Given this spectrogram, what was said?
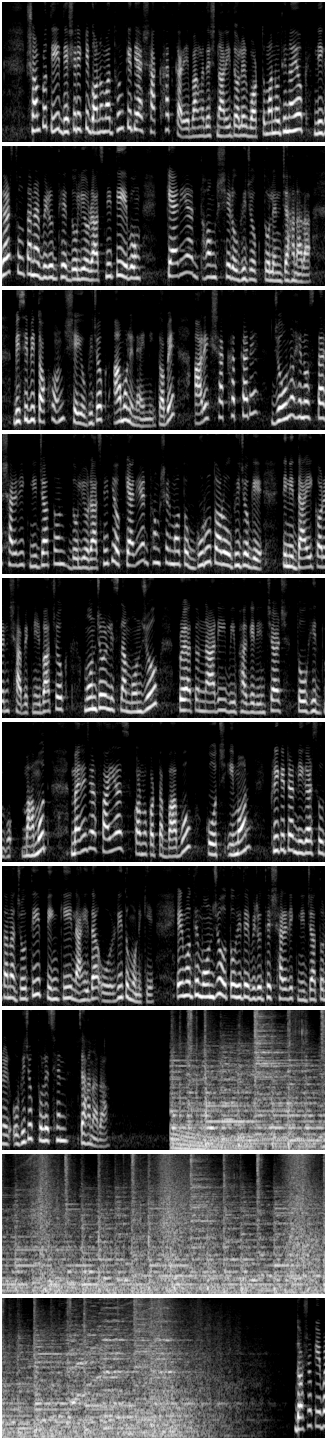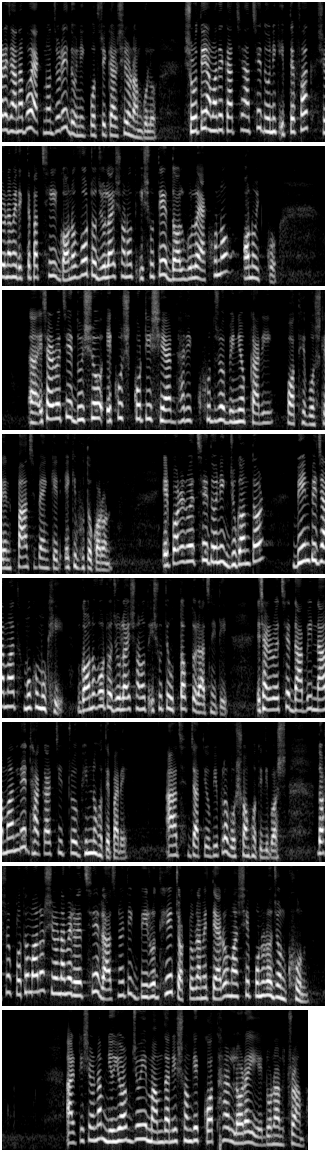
সম্প্রতি দেশের একটি গণমাধ্যমকে দেওয়া সাক্ষাৎকারে বাংলাদেশ নারী দলের বর্তমান অধিনায়ক নিগার সুলতানার বিরুদ্ধে দলীয় রাজনীতি এবং ক্যারিয়ার ধ্বংসের অভিযোগ তোলেন জাহানারা। বিসিবি তখন সেই অভিযোগ আমলে নেয়নি। তবে আরেক সাক্ষাৎকারে যৌন হেনস্থা শারীরিক নির্যাতন, দলীয় রাজনীতি ও ক্যারিয়ার ধ্বংসের মতো গুরুতর অভিযোগে তিনি দায়ী করেন সাবেক নির্বাচক মঞ্জুরুল ইসলাম মঞ্জু, প্রয়াত নারী বিভাগের ইনচার্জ তৌহিদ মাহমুদ ম্যানেজার ফায়াজ কর্মকর্তা বাবু কোচ ইমন ক্রিকেটার নিগার সুলতানা জ্যোতি, পিঙ্কি, নাহিদা ও ঋতুমণিকে। এর মধ্যে মঞ্জু ও তহিদের বিরুদ্ধে শারীরিক নির্যাতনের অভিযোগ তুলেছেন জাহানারা। দর্শক, এবারে জানাব এক নজরে দৈনিক পত্রিকার শিরোনামগুলো। শুরুতেই আমাদের কাছে আছে দৈনিক ইত্তেফাক। শিরোনামে দেখতে পাচ্ছি, গণভোট ও জুলাই সনদ ইস্যুতে দলগুলো এখনও অনৈক্য। এছাড়া রয়েছে দুশো একুশ কোটি শেয়ারধারী ক্ষুদ্র বিনিয়োগকারী পথে বসলেন পাঁচ ব্যাংকের একীভূতকরণ। এরপরে রয়েছে দৈনিক যুগান্তর। বিএনপি জামাত মুখোমুখি, গণভোট ও জুলাই সনদ ইস্যুতে উত্তপ্ত রাজনীতি। এছাড়া রয়েছে দাবি না মানলে ঢাকার চিত্র ভিন্ন হতে পারে। আজ জাতীয় বিপ্লব ও সংহতি দিবস। দর্শক, প্রথম আলোর শিরোনামে রয়েছে রাজনৈতিক বিরোধে চট্টগ্রামে তেরো মাসে পনেরো জন খুন। আরেকটি শিরোনাম, নিউ ইয়র্ক জয়ী মামদানির সঙ্গে কথার লড়াইয়ে ডোনাল্ড ট্রাম্প।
